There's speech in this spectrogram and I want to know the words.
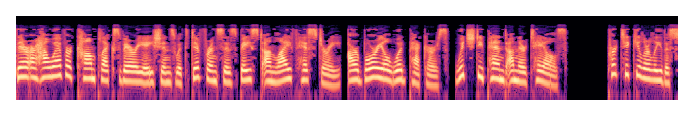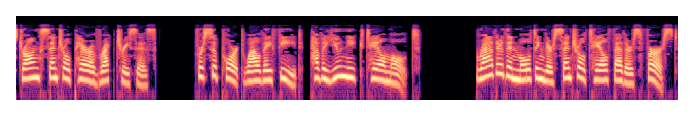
There are however complex variations with differences based on life history, arboreal woodpeckers, which depend on their tails, particularly the strong central pair of rectrices, for support while they feed, have a unique tail molt. Rather than molting their central tail feathers first,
